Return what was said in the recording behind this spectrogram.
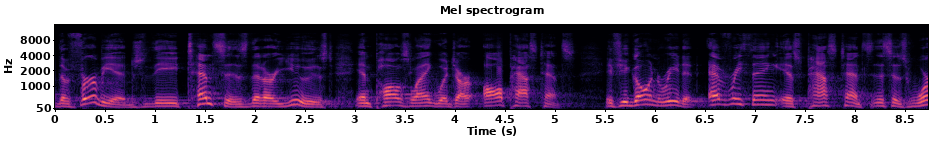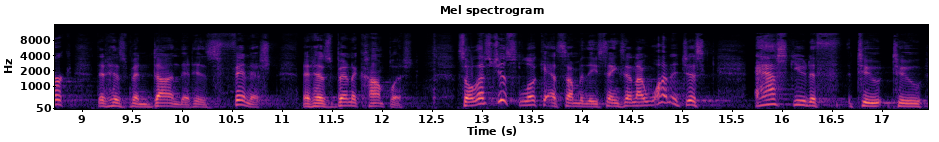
the verbiage, the tenses that are used in Paul's language are all past tense. If you go and read it, everything is past tense. This is work that has been done, that is finished, that has been accomplished. So let's just look at some of these things. And I want to just ask you to, to, to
